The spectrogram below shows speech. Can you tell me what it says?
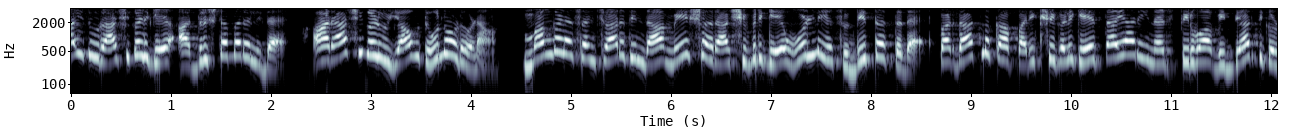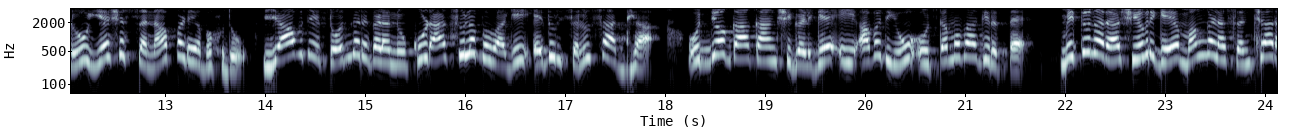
ಐದು ರಾಶಿಗಳಿಗೆ ಅದೃಷ್ಟ ಬರಲಿದೆ. ಆ ರಾಶಿಗಳು ಯಾವುದು ನೋಡೋಣ. ಮಂಗಳ ಸಂಚಾರದಿಂದ ಮೇಷ ರಾಶಿಯವರಿಗೆ ಒಳ್ಳೆಯ ಸುದ್ದಿ ತರ್ತದೆ. ಸ್ಪರ್ಧಾತ್ಮಕ ಪರೀಕ್ಷೆಗಳಿಗೆ ತಯಾರಿ ನಡೆಸುತ್ತಿರುವ ವಿದ್ಯಾರ್ಥಿಗಳು ಯಶಸ್ಸನ್ನ ಪಡೆಯಬಹುದು. ಯಾವುದೇ ತೊಂದರೆಗಳನ್ನು ಕೂಡ ಸುಲಭವಾಗಿ ಎದುರಿಸಲು ಸಾಧ್ಯ. ಉದ್ಯೋಗಾಕಾಂಕ್ಷಿಗಳಿಗೆ ಈ ಅವಧಿಯು ಉತ್ತಮವಾಗಿರುತ್ತೆ. ಮಿಥುನ ರಾಶಿಯವರಿಗೆ ಮಂಗಳ ಸಂಚಾರ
